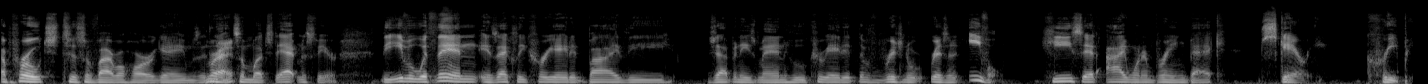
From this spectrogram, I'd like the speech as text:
approach to survival horror games and Right. not so much the atmosphere. The Evil Within is actually created by the Japanese man who created the original Resident Evil. He said, I want to bring back scary, creepy,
